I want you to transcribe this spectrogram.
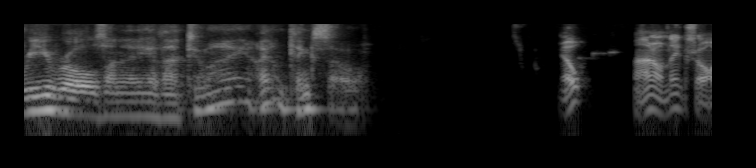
re-rolls on any of that, do I? I don't think so. Nope, I don't think so.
